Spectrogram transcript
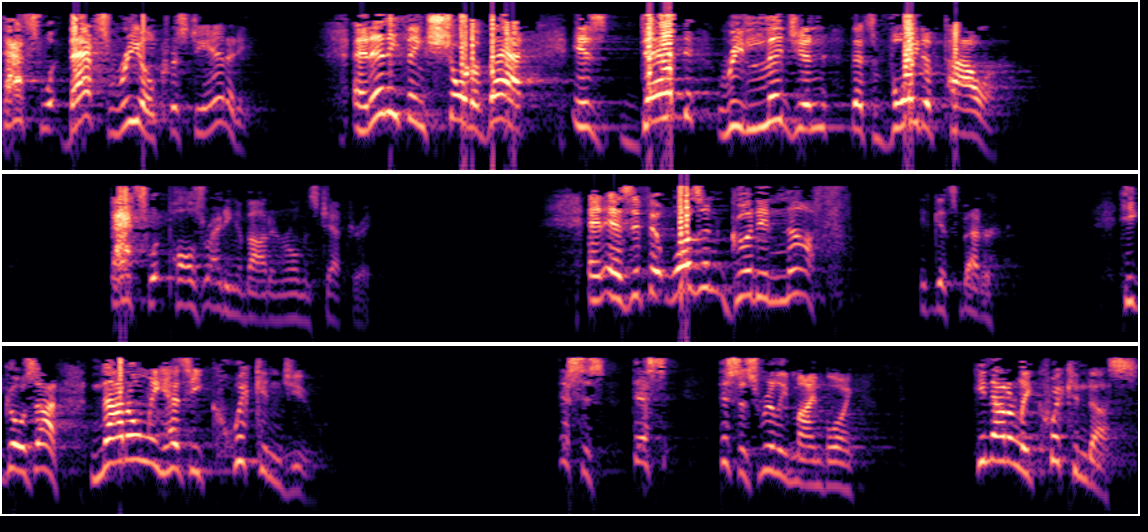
That's what, that's real Christianity. And anything short of that is dead religion that's void of power. That's what Paul's writing about in Romans chapter 8. And as if it wasn't good enough, it gets better. He goes on. Not only has he quickened you, this is, this, this is really mind blowing. He not only quickened us,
